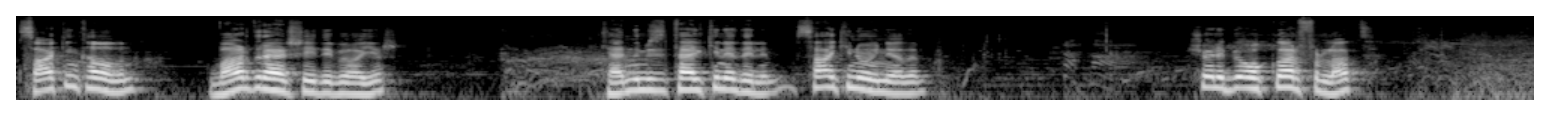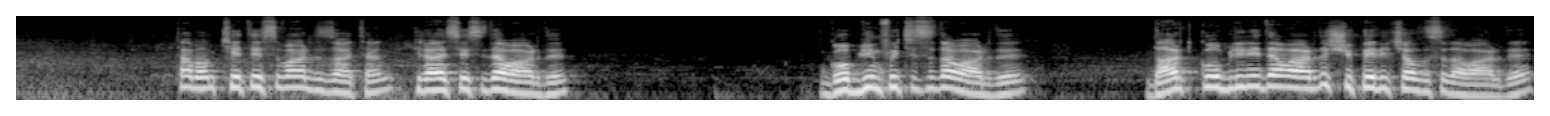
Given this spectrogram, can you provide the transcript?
Sakin kalalım. Vardır her şeyde bir hayır. Kendimizi telkin edelim. Sakin oynayalım. Şöyle bir oklar fırlat. Tamam çetesi vardı zaten. Prensesi de vardı. Goblin fıçısı da vardı. Dart Goblin'i de vardı. Şüpheli çalısı da vardı.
